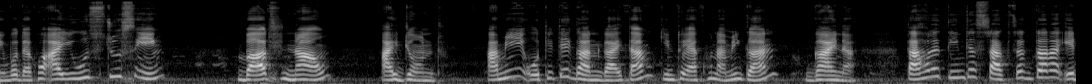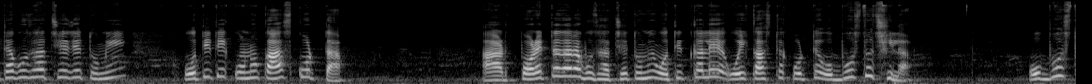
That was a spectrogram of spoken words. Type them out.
নিব। দেখো I use to sing but now I don't আমি অতীতে গান গাইতাম, কিন্তু এখন আমি গান গাই না। তাহলে তিনটা স্ট্রাকচার দ্বারা এটা বোঝাচ্ছে যে তুমি অতীতে কোনো কাজ করতা। আর পরেরটা দ্বারা বোঝাচ্ছে তুমি অতীতকালে ওই কাজটা করতে অভ্যস্ত ছিলা। অভ্যস্ত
